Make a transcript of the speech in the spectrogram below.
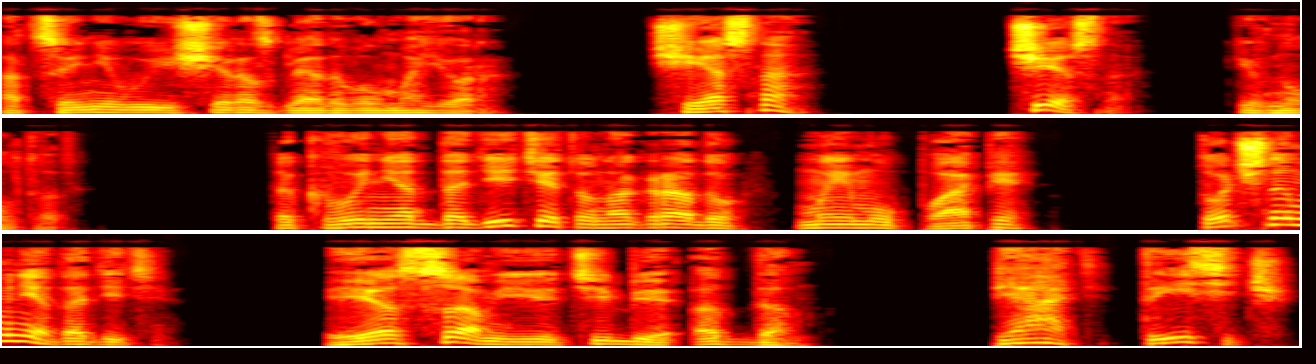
оценивающе разглядывал майора. Честно? Честно, кивнул тот. Так вы не отдадите эту награду моему папе? Точно мне дадите? Я сам ее тебе отдам. Пять тысяч?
